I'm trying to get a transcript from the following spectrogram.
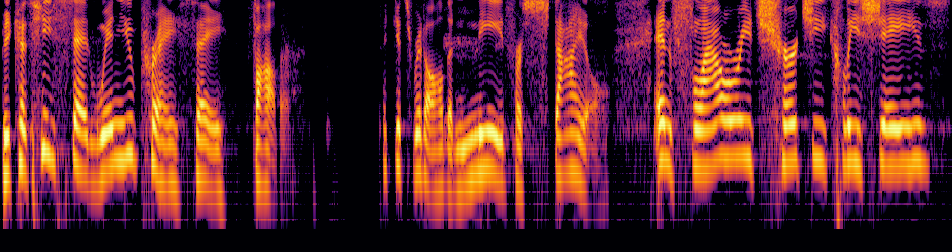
Because he said, when you pray, say, Father. That gets rid of all the need for style and flowery, churchy cliches,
